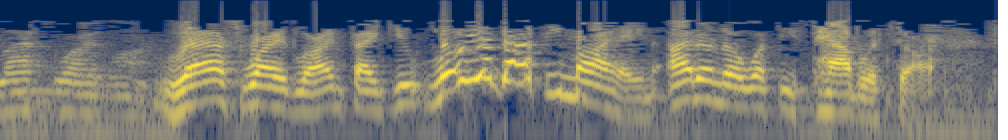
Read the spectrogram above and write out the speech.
Last wide line. Last wide line, thank you. Lo yadati mahen. I don't know what these tablets are.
